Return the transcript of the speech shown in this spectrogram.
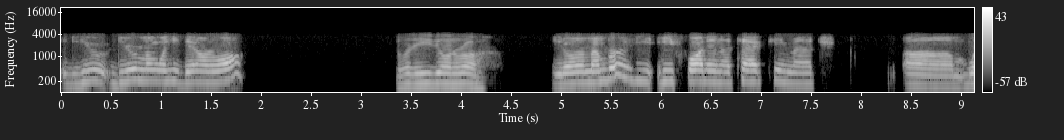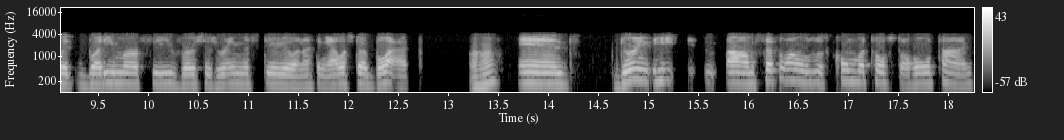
do you do you remember what he did on Raw? What did he do on Raw? You don't remember? He he fought in a tag team match um with Buddy Murphy versus Rey Mysterio and I think Aleister Black. Uh huh. And during he um Seth Rollins was comatose the whole time.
